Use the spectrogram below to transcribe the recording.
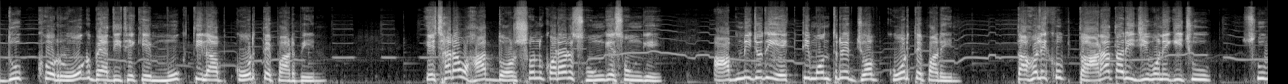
দুঃখ, রোগ ব্যাধি থেকে মুক্তি লাভ করতে পারবেন। এছাড়াও হাত দর্শন করার সঙ্গে সঙ্গে আপনি যদি একটি মন্ত্রের জপ করতে পারেন, তাহলে খুব তাড়াতাড়ি জীবনে কিছু শুভ,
